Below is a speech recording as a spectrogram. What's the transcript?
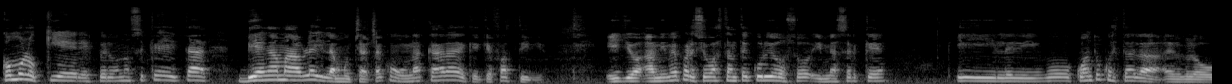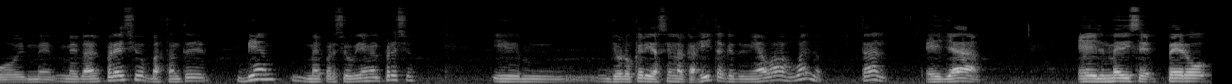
¿cómo lo quieres? Pero no sé qué y tal. Bien amable y la muchacha con una cara de que qué fastidio. Y yo, a mí me pareció bastante curioso y me acerqué y le digo, ¿cuánto cuesta la, el globo? Y me, me da el precio, bastante bien, me pareció bien el precio y mm, yo lo quería hacer en la cajita que tenía abajo, bueno, tal. Ella, él me dice, pero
